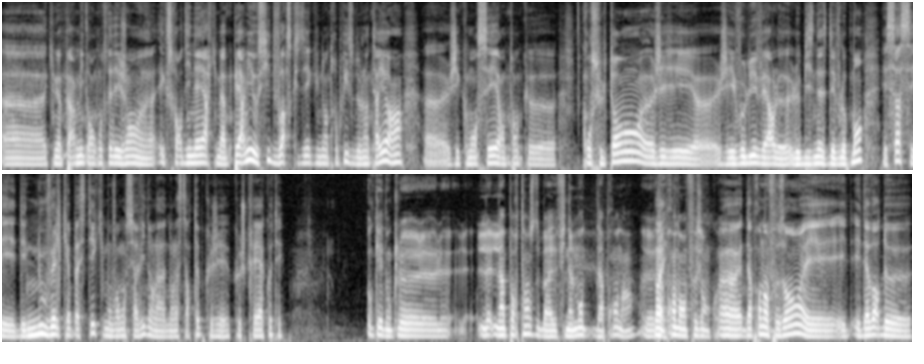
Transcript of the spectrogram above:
euh, qui m'a permis de rencontrer des gens euh, extraordinaires, qui m'a permis aussi de voir ce que c'était qu'une entreprise de l'intérieur. hein. J'ai commencé en tant que consultant, j'ai évolué vers le, business développement, et ça, c'est des nouvelles capacités qui m'ont vraiment servi dans la, dans la startup que, que je créais à côté. Ok, donc l'importance de, bah, finalement d'apprendre, hein, euh, Ouais. d'apprendre en faisant. Euh, d'apprendre en faisant et, et- et d'avoir de,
